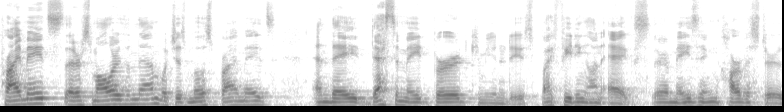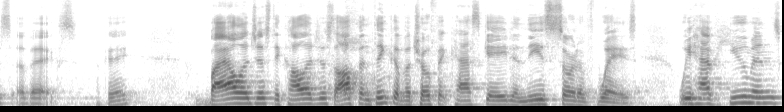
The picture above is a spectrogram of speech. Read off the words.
primates that are smaller than them, which is most primates, and they decimate bird communities by feeding on eggs. They're amazing harvesters of eggs. Okay? Biologists, ecologists often think of a trophic cascade in these sort of ways. We have humans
